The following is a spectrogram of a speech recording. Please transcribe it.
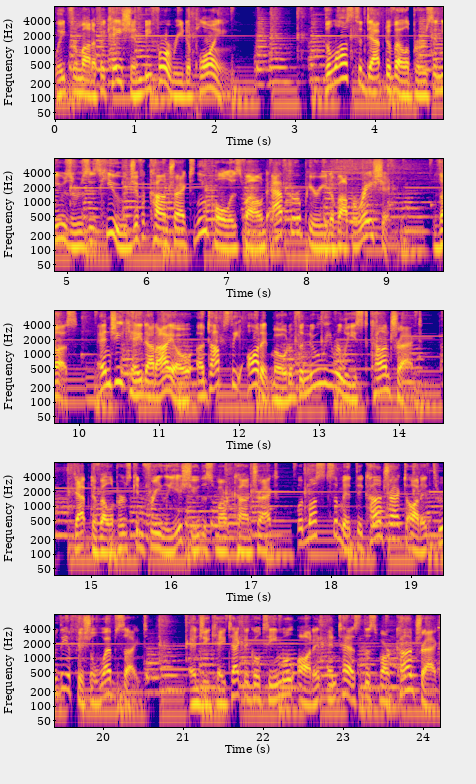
wait for modification before redeploying. The loss to dApp developers and users is huge if a contract loophole is found after a period of operation. Thus, NGK.io adopts the audit mode of the newly released contract. dApp developers can freely issue the smart contract, but must submit the contract audit through the official website. NGK technical team will audit and test the smart contract,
